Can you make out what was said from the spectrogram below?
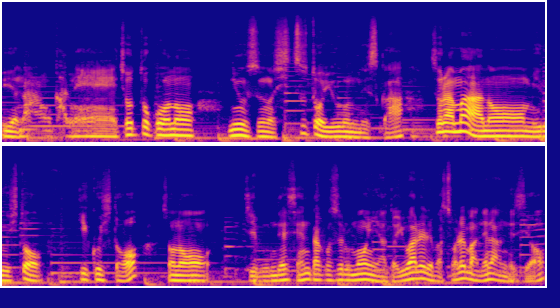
いやなんかねちょっとこのニュースの質というんですか？それはまああの見る人聞く人その自分で選択するもんやと言われればそれまでなんですよ。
